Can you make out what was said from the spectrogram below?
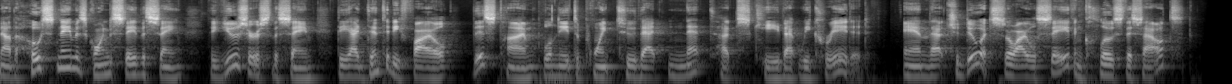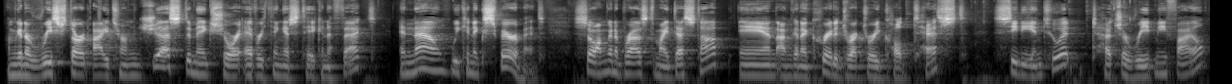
Now, the host name is going to stay the same, the user is the same, the identity file this time we'll need to point to that NetTuts key that we created. And that should do it. So I will save and close this out. I'm going to restart iTerm just to make sure everything has taken effect. And now we can experiment. So I'm going to browse to my desktop and I'm going to create a directory called test, cd into it, touch a readme file,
